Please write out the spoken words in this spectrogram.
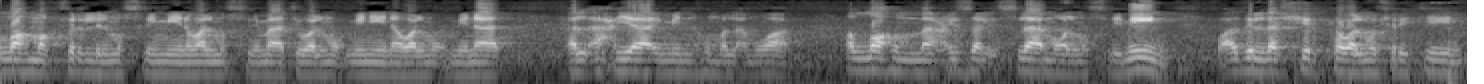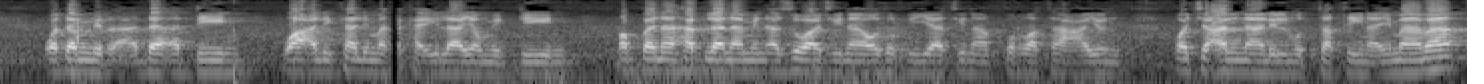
اللهم اغفر للمسلمين والمسلمات والمؤمنين والمؤمنات الأحياء منهم والأموات. اللهم أعز الإسلام والمسلمين وأذل الشرك والمشركين ودمر أعداء الدين وأعل كلمتك إلى يوم الدين. ربنا هب لنا من أزواجنا وذرياتنا قرة أعين واجعلنا للمتقين إماما.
